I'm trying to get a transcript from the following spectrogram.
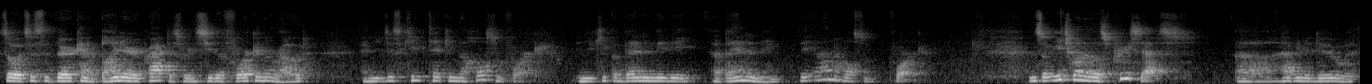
So it's just a very kind of binary practice where you see the fork in the road, and you just keep taking the wholesome fork, and you keep abandoning the abandoning the unwholesome fork. And so each one of those precepts, uh, having to do with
